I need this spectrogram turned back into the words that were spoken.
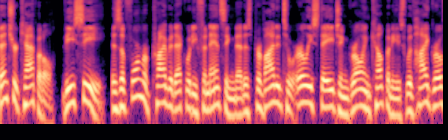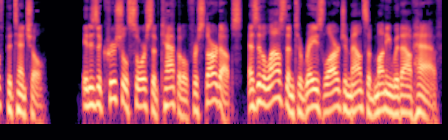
Venture capital, VC, is a form of private equity financing that is provided to early stage and growing companies with high growth potential. It is a crucial source of capital for startups, as it allows them to raise large amounts of money without have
